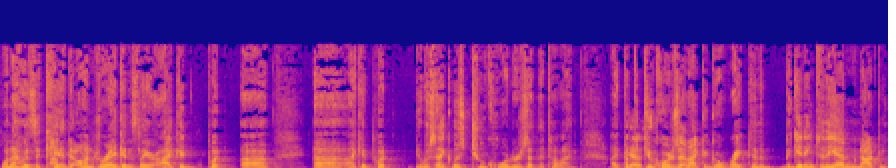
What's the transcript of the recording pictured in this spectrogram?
when I was a kid on Dragon's Lair. I could put. Uh, uh, I could put. It was like it was two quarters at the time. I put the two quarters and I could go right to the beginning to the end, not be,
